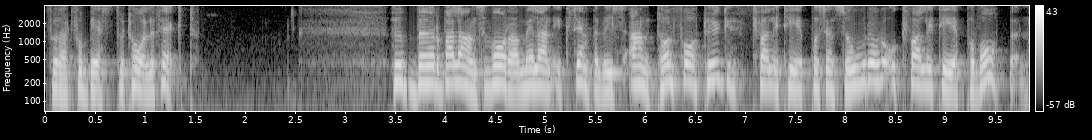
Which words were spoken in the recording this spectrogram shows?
för att få bäst totaleffekt? Hur bör balans vara mellan exempelvis antal fartyg, kvalitet på sensorer och kvalitet på vapen?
